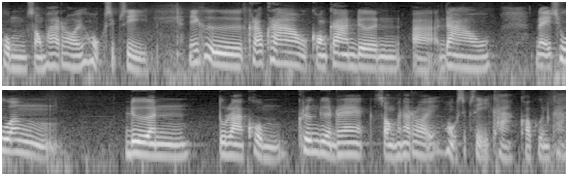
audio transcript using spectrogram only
คม 2564 นี่คือคร่าวๆของการเดินดาวในช่วงเดือนตุลาคม ครึ่งเดือนแรก 2564 ค่ะ ขอบคุณค่ะ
